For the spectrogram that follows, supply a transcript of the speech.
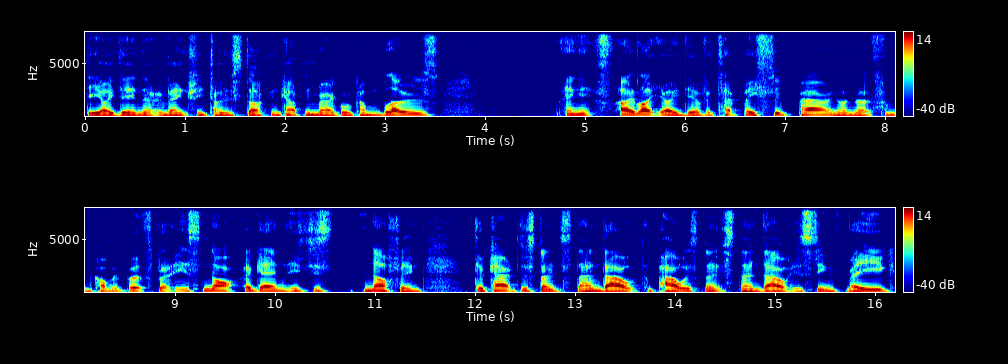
the idea that eventually Tony Stark and Captain America will come blows. And it's I like the idea of a tech based superpower, and I know it's from comic books, but it's not again, it's just nothing. The characters don't stand out, the powers don't stand out, it seems vague,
